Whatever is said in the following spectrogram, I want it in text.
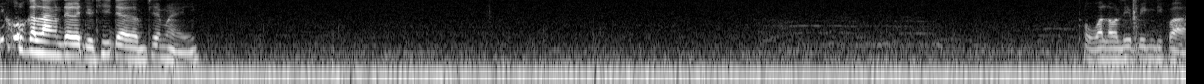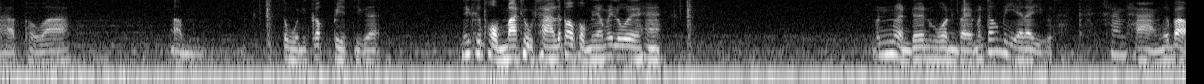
นี่คุณกำลังเดินอยู่ที่เดิมใช่ไหม ว่าเรารีบวิ่งดีกว่าครับ เพราะว่าตูนี้ก็ปิดอีกแล้ว นี่คือผมมาถูกทางหรือเปล่าผมยังไม่รู้เลยฮะ มันเหมือนเดินวนไป มันต้องมีอะไรอยู่ทางข้างทางหรือเปล่า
